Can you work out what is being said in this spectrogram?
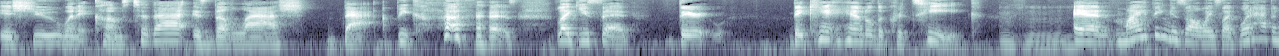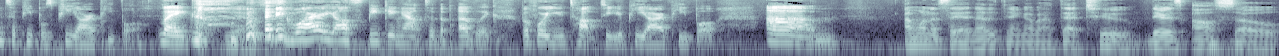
issue when it comes to that is the lash back because like you said they're they can't handle the critique mm-hmm. and my thing is always like what happened to people's pr people like yes. like why are y'all speaking out to the public before you talk to your pr people um i want to say another thing about that too there's also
